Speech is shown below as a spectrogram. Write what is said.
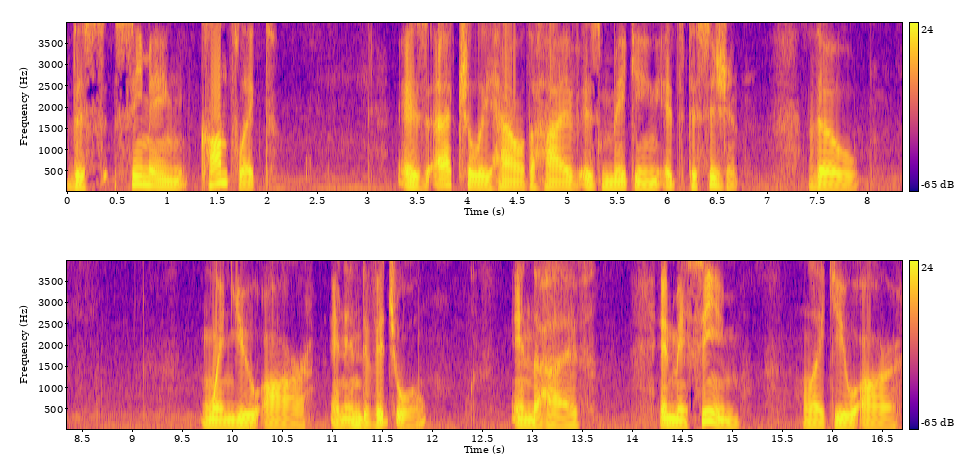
this seeming conflict is actually how the hive is making its decision. Though, when you are an individual in the hive, it may seem like you are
